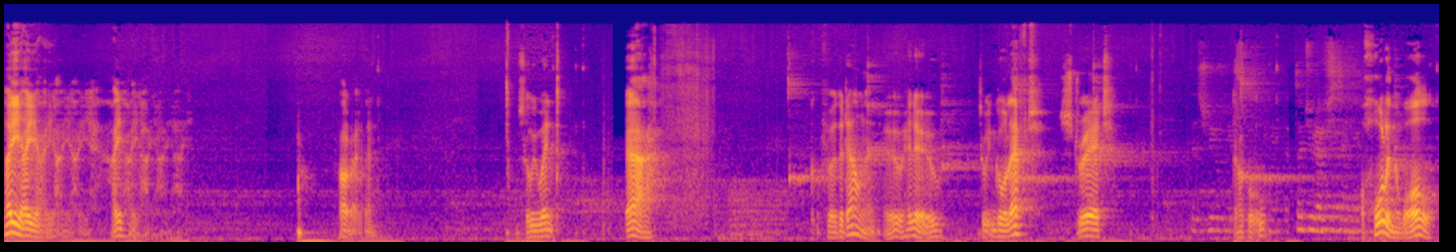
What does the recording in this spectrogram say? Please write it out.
Hey, hey, hey, hey, hey, hey, hey, hey, hey, hey. Alright then. So we went. Ah. Go further down then. Oh, hello. So we can go left, straight. Te drzwi I są go? A hole in the wall.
